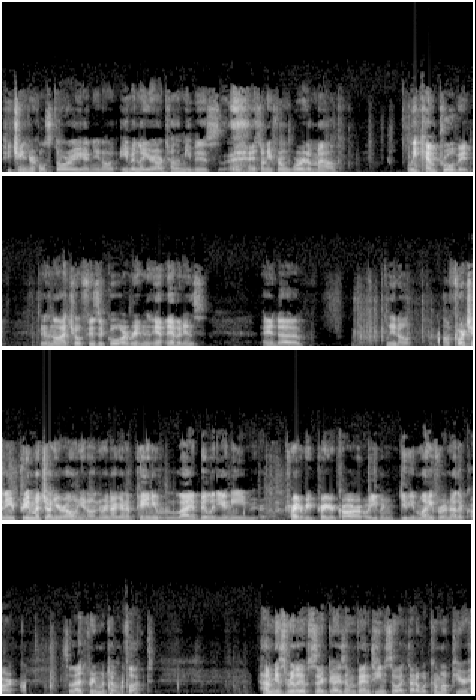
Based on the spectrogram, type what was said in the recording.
she changed her whole story. And, you know, even though you are telling me this, it's only from word of mouth. We can prove it. There's no actual physical or written e evidence. And, uh, you know, unfortunately, you're pretty much on your own, you know, and we're not going to pay any liability, any try to repair your car or even give you money for another car. So that's pretty much I'm fucked. I'm just really upset, guys. I'm venting, so I thought I would come up here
